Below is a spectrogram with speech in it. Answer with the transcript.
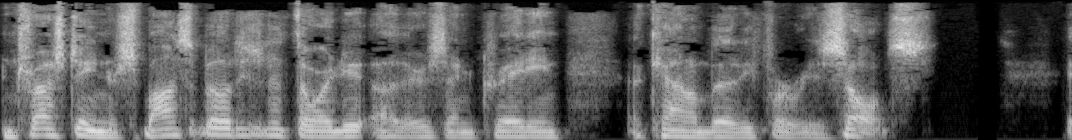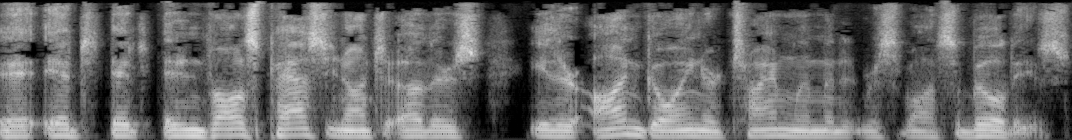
Entrusting responsibilities and authority to others and creating accountability for results. It, it, it, involves passing on to others either ongoing or time limited responsibilities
